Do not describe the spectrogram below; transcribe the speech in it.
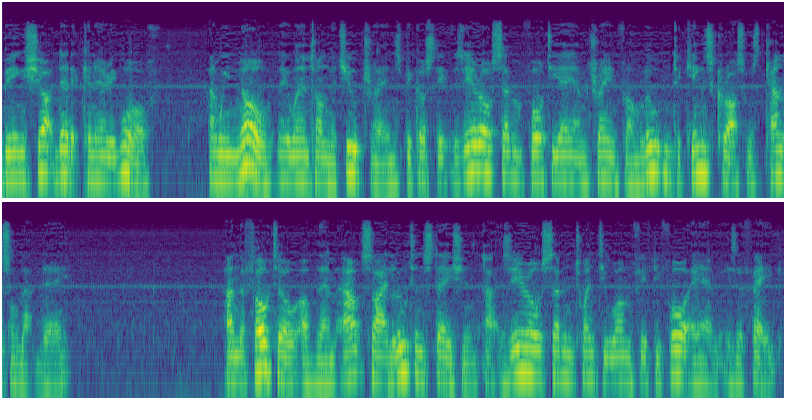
being shot dead at Canary Wharf, and we know they weren't on the tube trains because the 0740am train from Luton to King's Cross was cancelled that day, and the photo of them outside Luton Station at 0721.54am is a fake,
